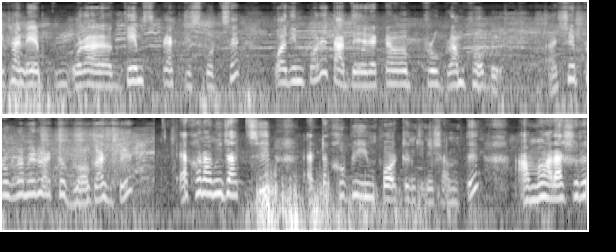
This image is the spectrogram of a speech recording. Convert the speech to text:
এখানে ওরা গেমস প্র্যাকটিস করছে। কদিন পরে তাদের একটা প্রোগ্রাম হবে। সেই প্রোগ্রামেরও একটা ব্লগ আসবে। এখন আমি যাচ্ছি একটা খুবই ইম্পর্টেন্ট জিনিস আনতে। আমার আসলে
